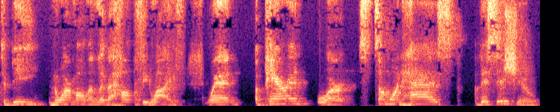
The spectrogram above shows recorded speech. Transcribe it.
to be normal and live a healthy life. When a parent or someone has this issue,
